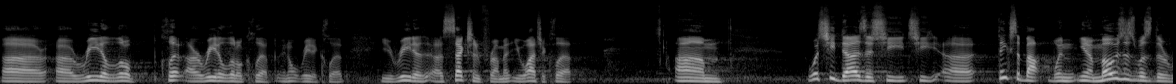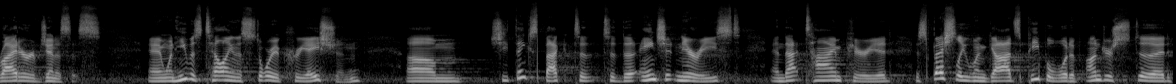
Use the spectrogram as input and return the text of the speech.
to uh, uh, read a little clip, or read a little clip. You don't read a clip. You read a, a section from it. You watch a clip. Um, what she does is she she uh, thinks about when you know Moses was the writer of Genesis, and when he was telling the story of creation. Um, she thinks back to, to the ancient Near East and that time period, especially when God's people would have understood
